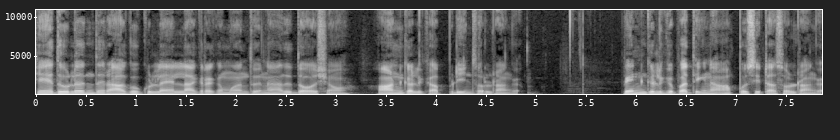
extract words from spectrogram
கேதுவிலேருந்து ராகுக்குள்ளே எல்லா கிரகமும் இருந்ததுன்னா அது தோஷம். ஆண்களுக்கு அப்படின்னு சொல்கிறாங்க பெண்களுக்கு பார்த்திங்கன்னா ஆப்போசிட்டாக சொல்கிறாங்க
